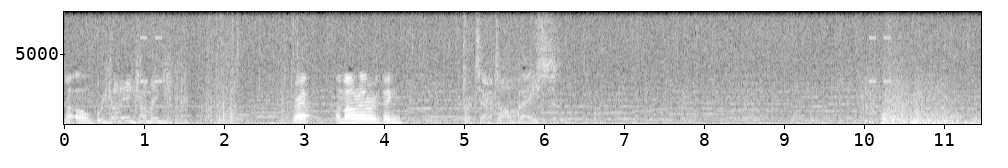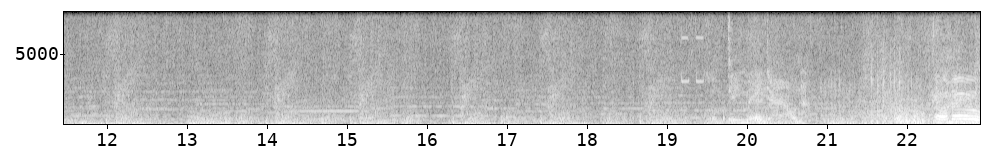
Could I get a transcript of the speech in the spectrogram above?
Uh oh. We got incoming. Crap! I'm out of everything. Protect our base. Somebody's Teammate down. Oh no!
